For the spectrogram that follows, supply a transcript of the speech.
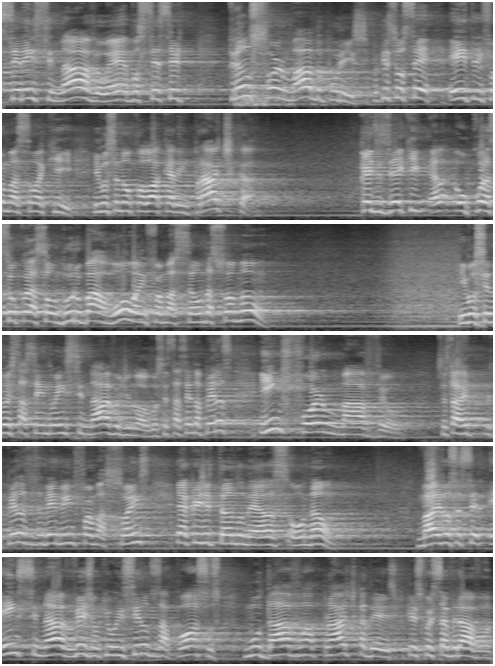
ser ensinável é você ser transformado por isso, porque se você entra informação aqui e você não coloca ela em prática, quer dizer que ela, o seu coração duro barrou a informação da sua mão. E você não está sendo ensinável de novo, você está sendo apenas informável. Você está apenas recebendo informações e acreditando nelas ou não. Mas você ser ensinável, vejam que o ensino dos apóstolos mudavam a prática deles, porque eles perseveravam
